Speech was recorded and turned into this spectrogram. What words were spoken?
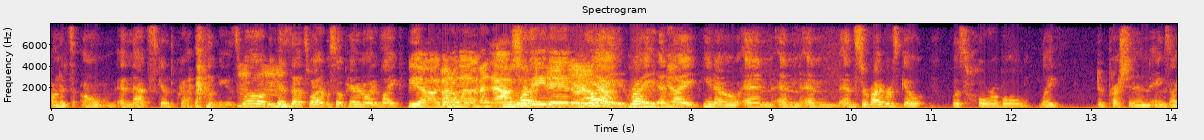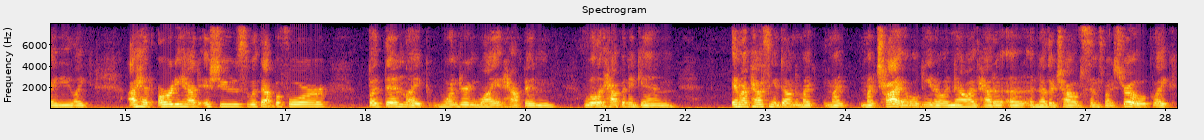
on its own. And that scared the crap out of me as well Mhm. because that's why I was so paranoid of like, Yeah, I don't, don't want to wanna mess- aggravate it. Or, Yeah. right yeah. right Mhm, and yeah. like you know and and and and survivor's guilt was horrible like depression anxiety like i had already had issues with that before but then like wondering why it happened will it happen again am i passing it down to my my my child you know and now i've had a, a another child since my stroke like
